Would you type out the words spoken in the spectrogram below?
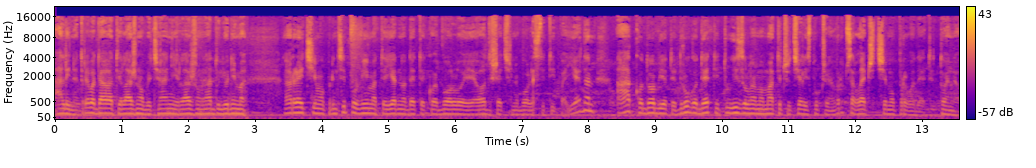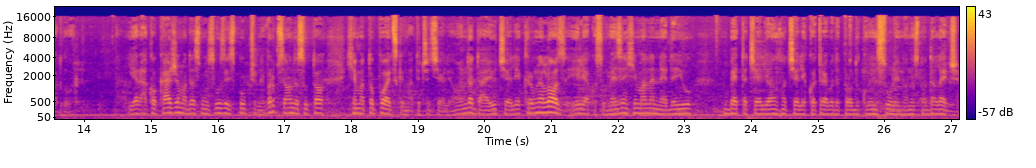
Ali ne treba davati lažno obećanje i lažnu nadu ljudima reći im u principu vi imate jedno dete koje boluje od šećerne bolesti tipa 1, a ako dobijete drugo dete tu izolujemo matične ćelije ispupčene vrpca, lečit ćemo prvo dete. To je neodgovor. Jer ako kažemo da smo izuzeli ispupčene vrpce, onda su to hematopoetske matične ćelije. Onda daju ćelije krvne loze ili ako su mezenhimalne ne daju beta ćelije, odnosno ćelije koje treba da produkuju insulin, odnosno da leče.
